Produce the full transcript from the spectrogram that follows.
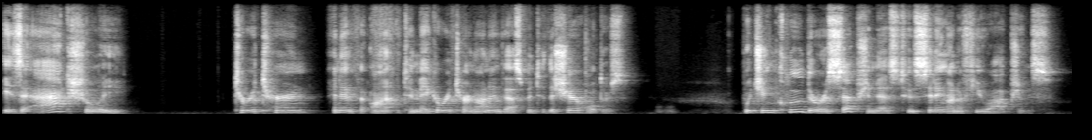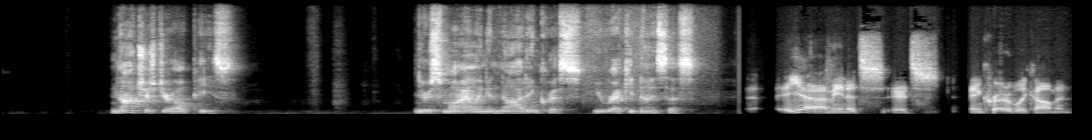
is actually to return an on, to make a return on investment to the shareholders, mm-hmm. which include the receptionist who's sitting on a few options, not just your LPs. You're smiling and nodding, Chris. You recognize this. Yeah, I mean it's it's incredibly common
